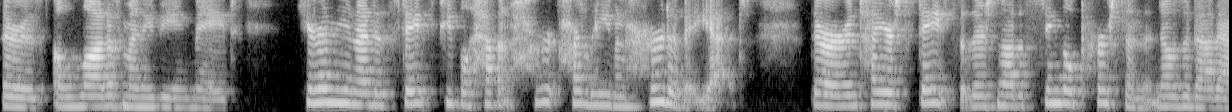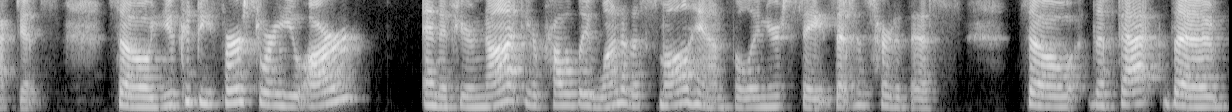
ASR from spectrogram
there is a lot of money being made. Here in the United States, people haven't heard, hardly even heard of it yet. There are entire states that there's not a single person that knows about ACTIVZ. So you could be first where you are, and if you're not, you're probably one of a small handful in your state that has heard of this. So the fact, the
